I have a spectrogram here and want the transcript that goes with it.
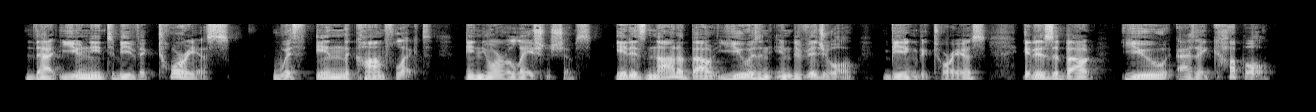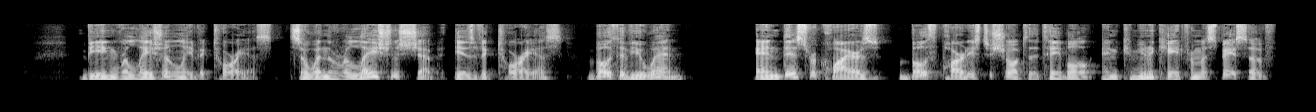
that you need to be victorious within the conflict in your relationships. It is not about you as an individual being victorious. It is about you as a couple being relationally victorious. So when the relationship is victorious, both of you win. And this requires both parties to show up to the table and communicate from a space of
